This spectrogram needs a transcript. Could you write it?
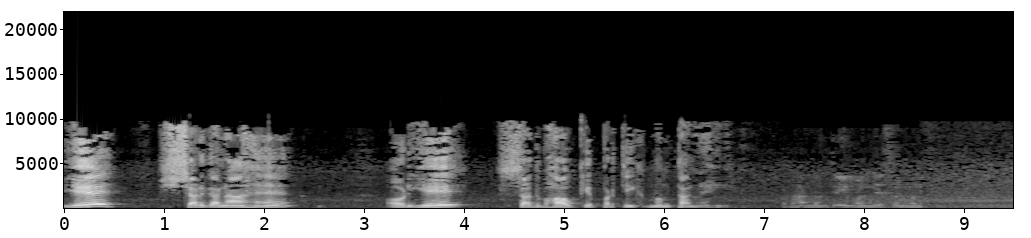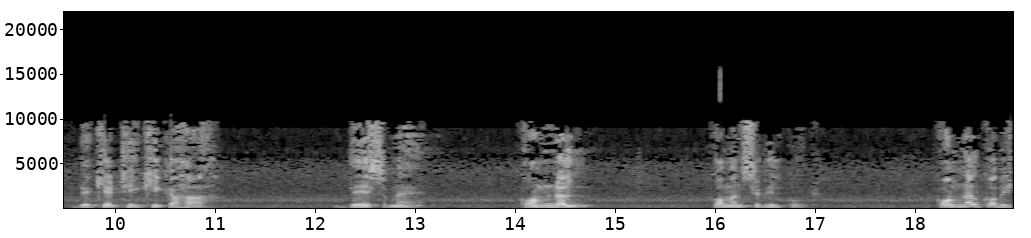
ये सरगना है और ये सद्भाव के प्रतीक ममता नहीं। प्रधानमंत्री वन नेशन वन देखिए ठीक ही कहा देश में communal common civil code. Communal को भी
